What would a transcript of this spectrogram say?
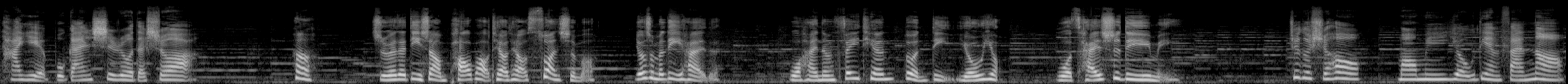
它也不甘示弱的说：“哼。”只会在地上跑跑跳跳算什么？有什么厉害的？我还能飞天遁地游泳，我才是第一名。这个时候，猫咪有点烦恼，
